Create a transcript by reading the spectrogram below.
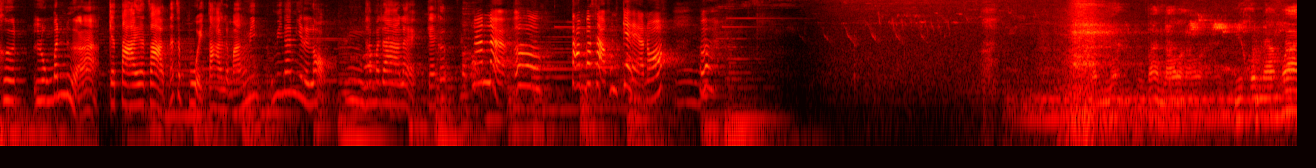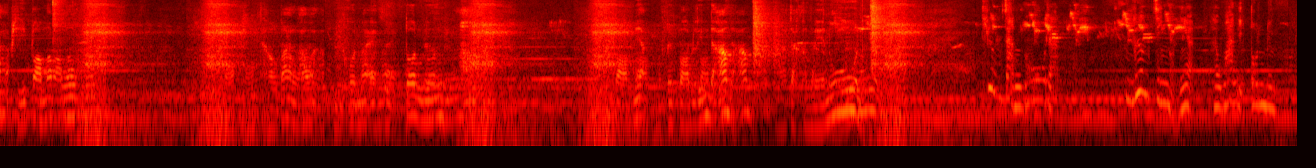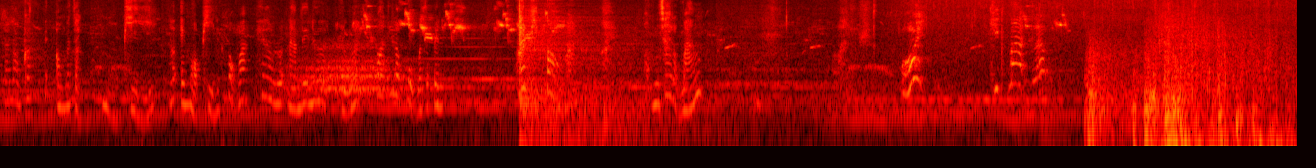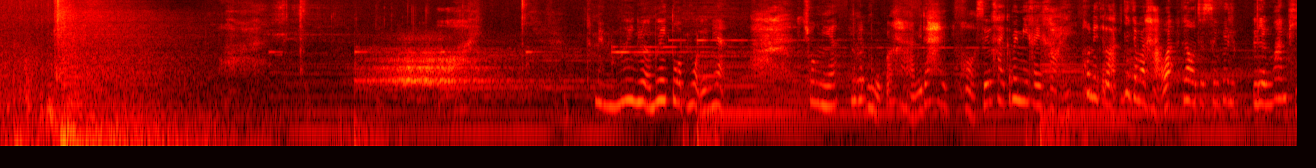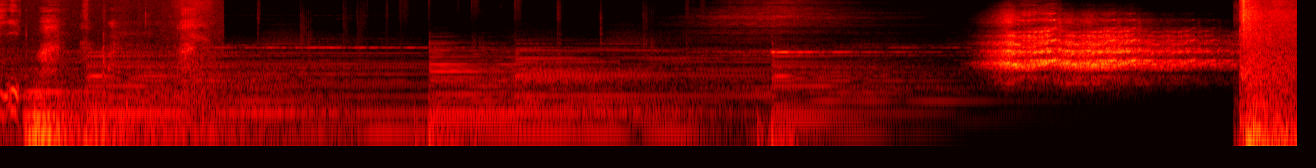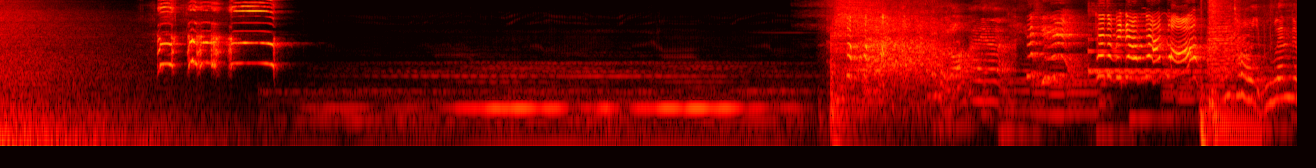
คือลุงบ้านเหนืออะแกตายอะจ้ะน่าจะป่วยตายเหรือมั้งไม่ไม่น่ามีอะไรหรอกอืมธรรมดาแหละ แกก็ นั่นแหละเออ ตามภาษาคนแก่เนาะเออตอนเนี้ยหมู่บ้านเราอะมีคนนางว่านผีปอบมาปลุกหมอผีแถวบ้านเราอะมีคนมาแอบปลูกต้นหนึ่ง ปอบเนี่ยมันเป็นปอบลิ้นดำมาจากเขมรนู่นที่ลุงจันพูดอะเรื่องจริงเหรอเนี่ยเราว่านอีกต้นหนึ่งแล้วเราก็เอามาจากหมอผี แล้วไอ้หมอผีนี่ก็บอกว่าให้เราลดน้ำด้วยเลือดหรือว่าว่านที่เราปลูกมันจะเป็นว่านผีปออะเฮ้ยคงไม่ใช่หรอกมั้งโอ๊ยคิดมากแล้ว เมื่อยตัวไปหมดเลยเนี่ย ช่วงเนี้ยเลือดหมูก็หาไม่ได้ ขอซื้อใครก็ไม่มีใครขาย คนในตลาดก็ยังจะมาหาว่า เราจะซื้อไปเลี้ยงว่านผีอีก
